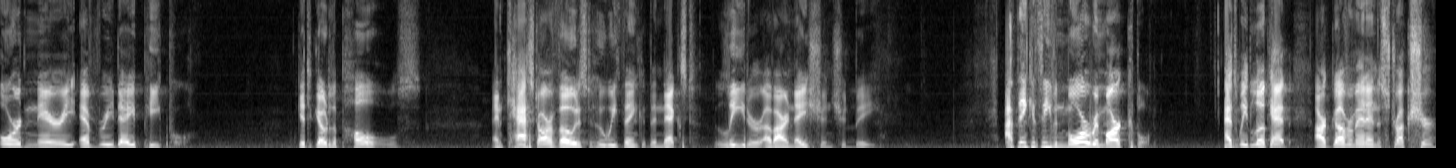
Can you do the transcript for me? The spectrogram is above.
ordinary, everyday people get to go to the polls and cast our vote as to who we think the next leader of our nation should be. I think it's even more remarkable as we look at our government and the structure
